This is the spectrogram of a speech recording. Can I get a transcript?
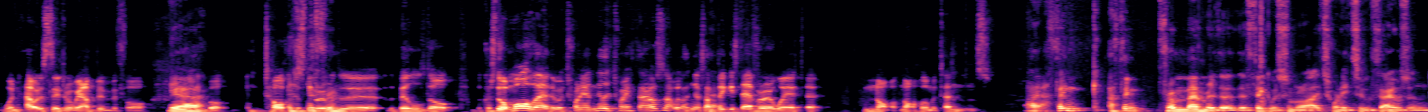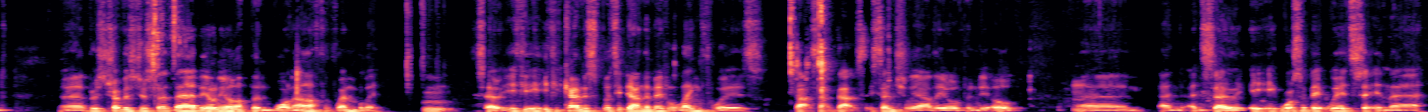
we're now at the stage where we have been before. Yeah. But talk It's us through the, the build up because there were more there. There were 20, nearly 20,000. That I think that's our Yeah. biggest ever away at not, not home attendance. I I think I think from memory the, the figure was something like twenty two thousand. Uh, but as Trevor's just said there, they only opened one half of Wembley. Mm. So if you if you kind of split it down the middle lengthways, that's that's essentially how they opened it up. Um, and and so it, it was a bit weird sitting there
